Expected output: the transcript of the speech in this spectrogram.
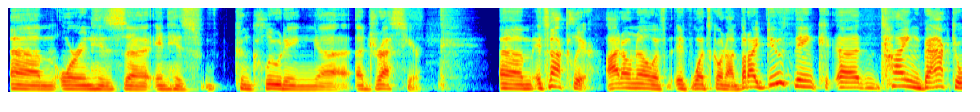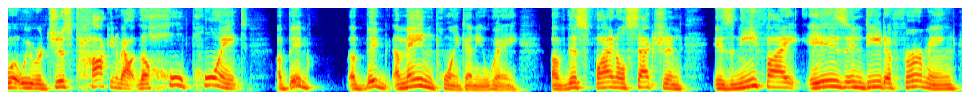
um, or in his uh, in his concluding uh, address here. Um, it's not clear. I don't know if, if what's going on, but I do think uh, tying back to what we were just talking about, the whole point, a big, a big, a main point anyway, of this final section is Nephi is indeed affirming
